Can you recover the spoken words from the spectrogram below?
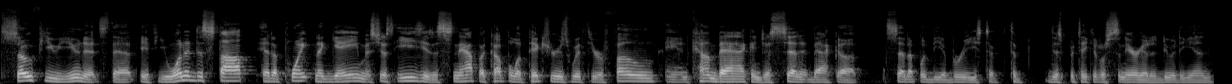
so few units that if you wanted to stop at a point in a game, it's just easy to snap a couple of pictures with your phone and come back and just set it back up setup would be a breeze to, to this particular scenario to do it again.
